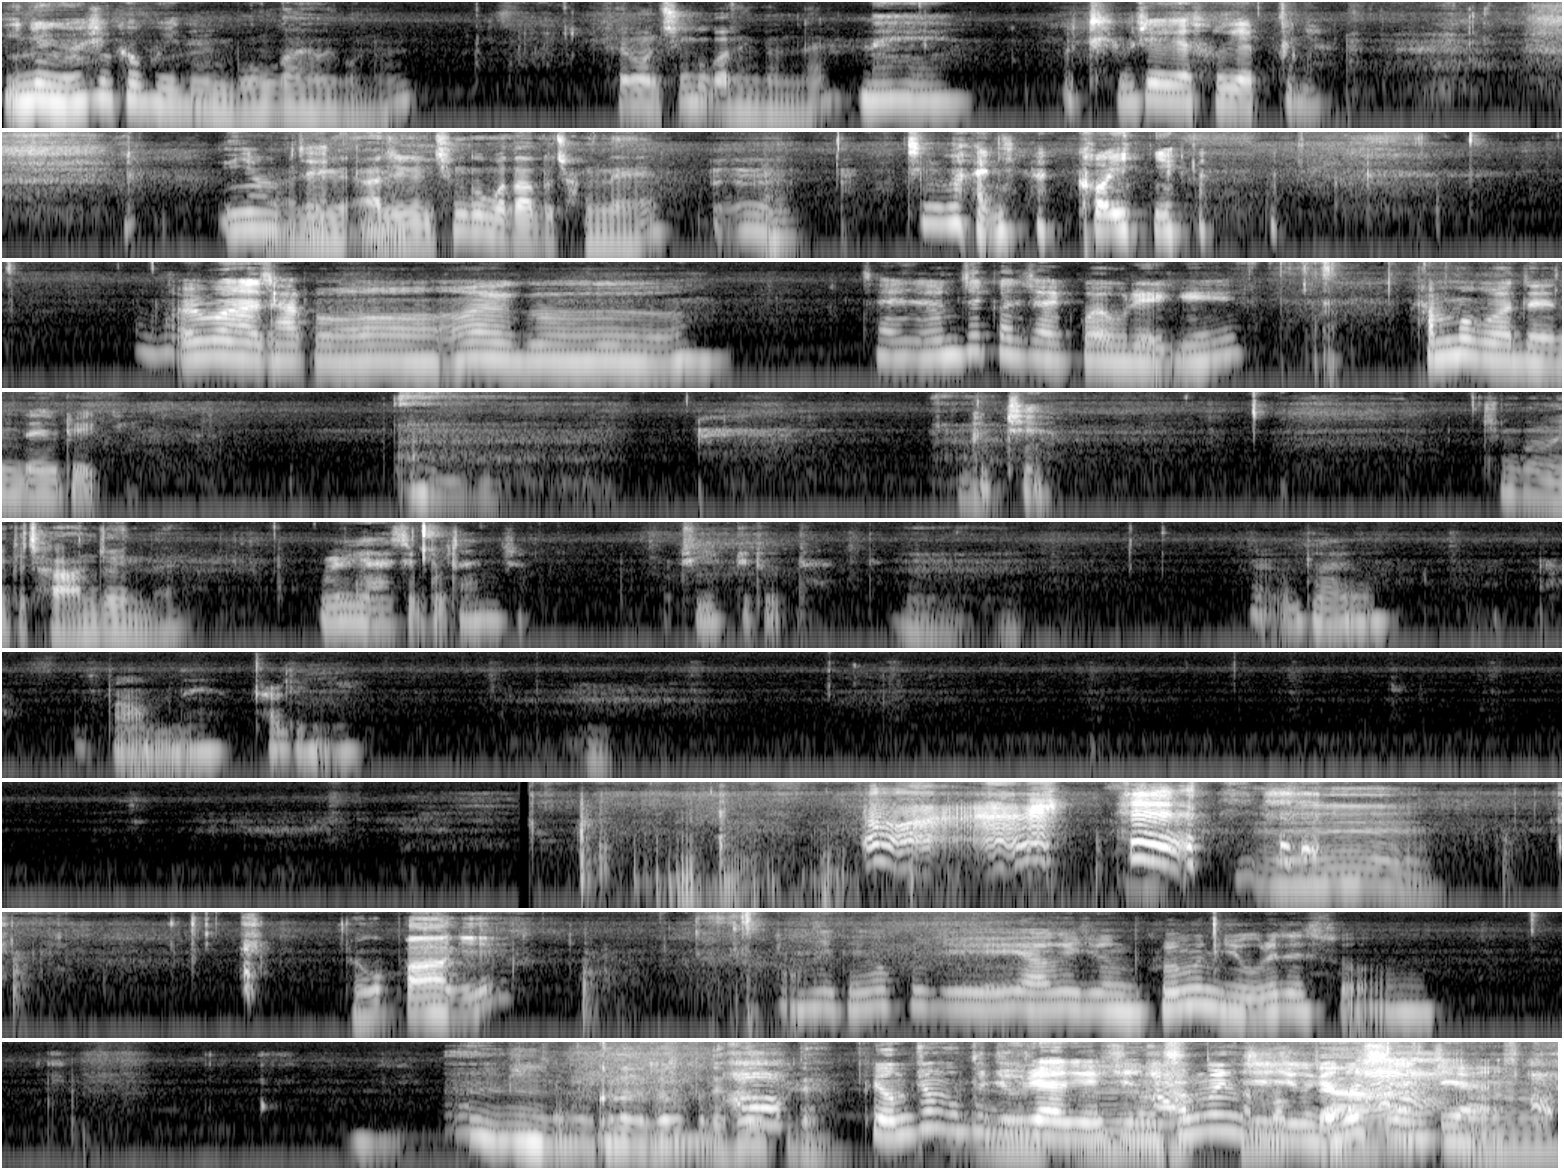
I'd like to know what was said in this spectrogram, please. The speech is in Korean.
인형이 훨씬 커 보이네. 음, 뭔가요 이거는? 새로운 친구가 생겼네. 네. 어떻게 우리 애가 더 예쁘냐? 인형보다 아직, 예쁘네. 아직은 친구보다도 작네. 음, 친구 아니야 거인이야. 얼마나 작어. 아이고. 자 이제 언제까지 잘 거야 우리 애기? 밥 먹어야 되는데 우리 애기. 그치? 친구는 이렇게 잘 앉아 있네. 애기 아직 못 앉아. 뒤집지도 못해. 음. 아, 뭐야 이거? 오빠 없네. 달린 게. 음. 배고파 아기? 아니 배고프지. 아기 지금 굶은 지 오래됐어. 음, 그러네 배고프대 배고프대. 배 엄청 고프지 우리 아기 지금 밥- 굶은 밥지 지금 먹자. 6시간째야. 음.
